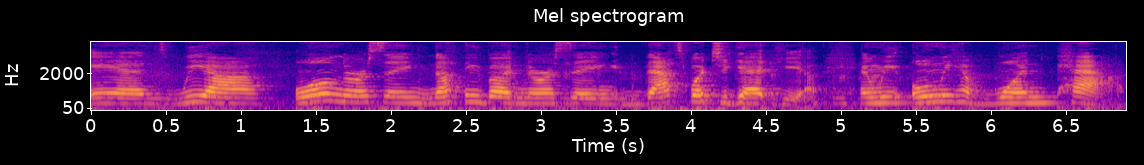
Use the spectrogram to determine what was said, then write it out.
And we are all nursing, nothing but nursing. That's what you get here. And we only have one path.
